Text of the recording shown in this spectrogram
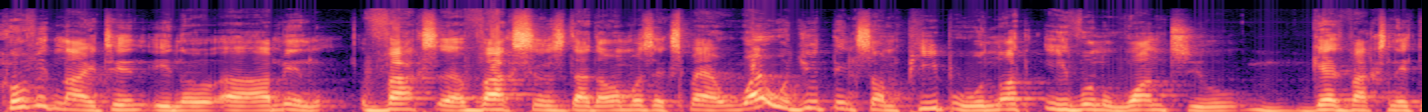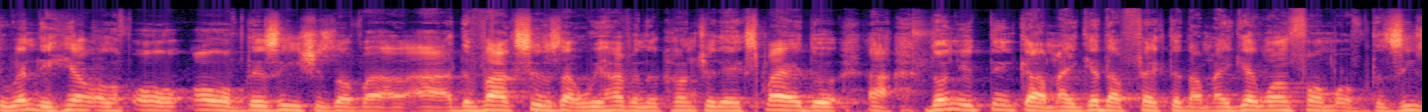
COVID-19, you know, uh, I mean, vac uh, vaccines that are almost expired. Why would you think some people will not even want to get vaccinated when they hear all of all, all of these issues of uh, uh the vaccines that we have in the country? They expired. Uh, don't you think I might get affected? I might get one form of disease?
